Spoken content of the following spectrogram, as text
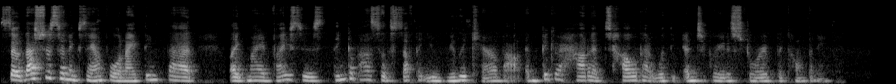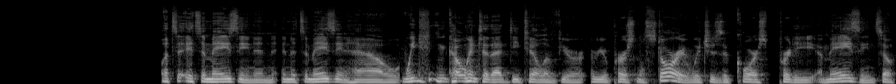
So that's just an example. And I think that, like, my advice is think about some stuff that you really care about and figure out how to tell that with the integrated story of the company. Well, it's, it's amazing, and, and it's amazing how we didn't go into that detail of your of your personal story, which is of course pretty amazing. So,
